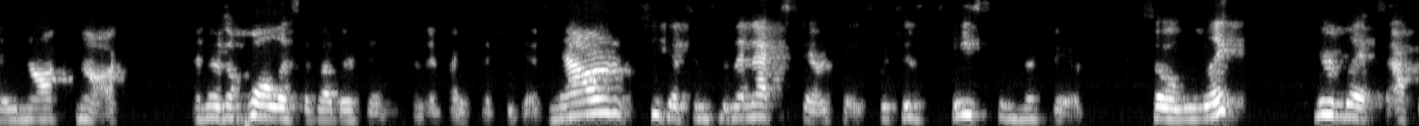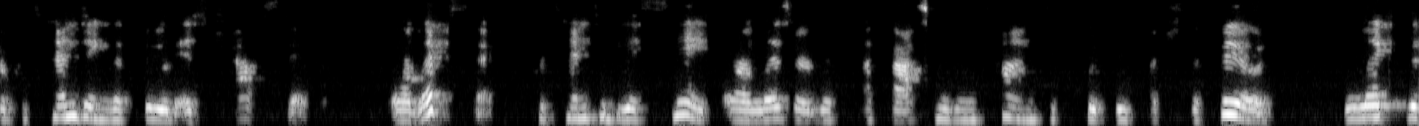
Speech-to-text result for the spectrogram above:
Say knock knock. And there's a whole list of other things and advice that she gives. Now she gets into the next staircase, which is tasting the food. So lick your lips after pretending the food is chapstick or lipstick pretend to be a snake or a lizard with a fast moving tongue to quickly touch the food. Lick the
